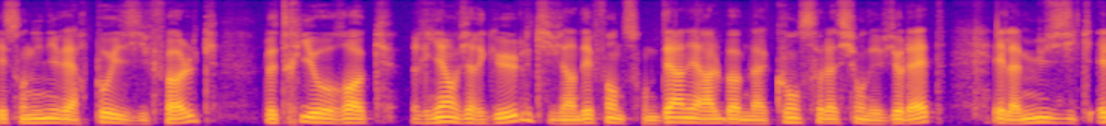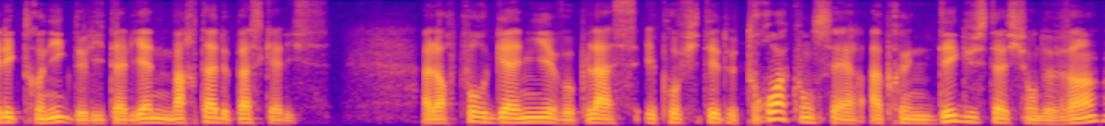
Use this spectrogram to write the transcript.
et son univers poésie folk, le trio rock Rien Virgule qui vient défendre son dernier album La Consolation des Violettes et la musique électronique de l'italienne Marta de Pascalis. Alors pour gagner vos places et profiter de trois concerts après une dégustation de vin,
